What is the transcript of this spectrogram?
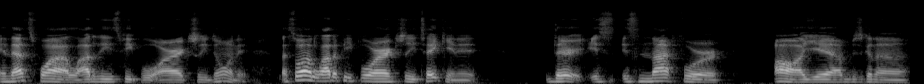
and that's why a lot of these people are actually doing it. That's why a lot of people are actually taking it. There is it's not for, oh yeah, I'm just gonna,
